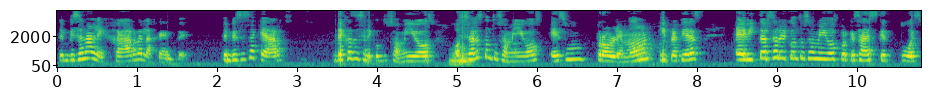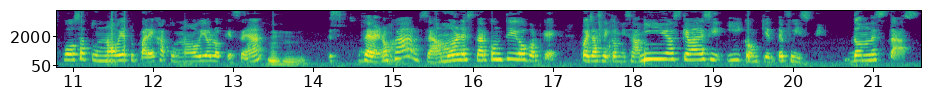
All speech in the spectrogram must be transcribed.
te empiezan a alejar de la gente, te empiezas a quedar, dejas de salir con tus amigos, o si sales con tus amigos, es un problemón y prefieres evitar salir con tus amigos porque sabes que tu esposa, tu novia, tu pareja, tu novio, lo que sea, es- se va a enojar, se va a molestar contigo porque, pues ya salí con mis amigas, ¿qué va a decir? ¿Y con quién te fuiste? ¿Dónde estás?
